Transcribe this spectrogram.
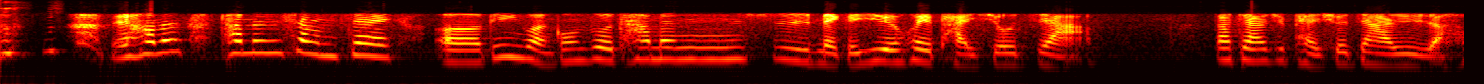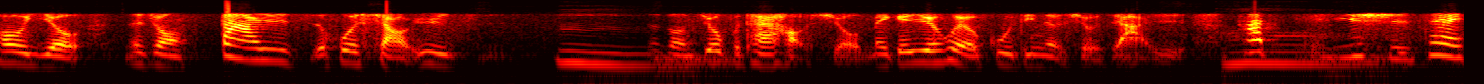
没有，他们他们像在呃殡仪馆工作，他们是每个月会排休假，大家去排休假日，然后有那种大日子或小日子。嗯，那种就不太好休，每个月会有固定的休假日。他其实，在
